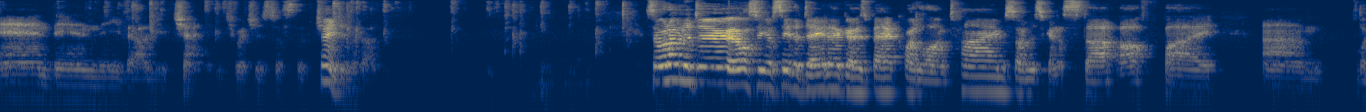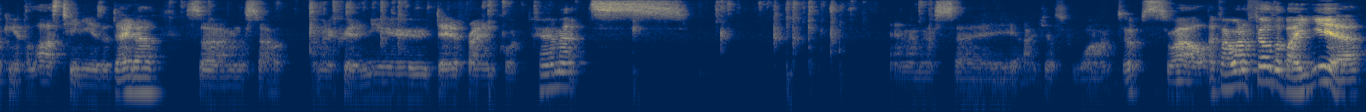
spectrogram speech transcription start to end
and then the value change, which is just the change in the value. So what I'm going to do, also you'll see the data goes back quite a long time, so I'm just going to start off by um, looking at the last 10 years of data. So I'm going to start, I'm going to create a new data frame called permits. And I'm going to say I just want, oops, well, if I want to filter by year,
